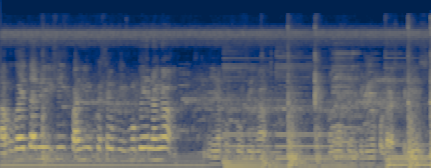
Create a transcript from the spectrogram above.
Ako kahit ano yung si paning kasabi mo kaya na nga. Iya pagkuti nga. Ano kung piling nga pag-alas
